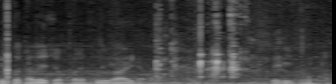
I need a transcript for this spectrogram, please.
結構食べるでしょこれ。風変わりだから。ゼリー状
